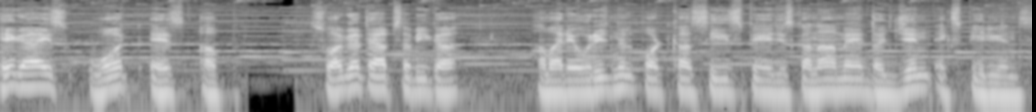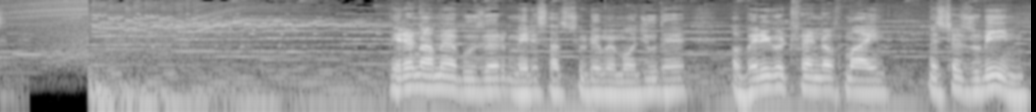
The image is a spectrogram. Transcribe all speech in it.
Hey guys what is up स्वागत है आप सभी का हमारे ओरिजिनल पॉडकास्ट सीरीज़ पे, जिसका नाम है द जिन एक्सपीरियंस मेरा नाम है अबूजर, मेरे साथ स्टूडियो में मौजूद है a very good friend of mine mister Zubin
